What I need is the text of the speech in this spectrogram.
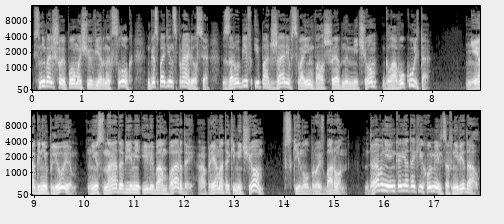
С небольшой помощью верных слуг господин справился, зарубив и поджарив своим волшебным мечом главу культа. «Не огнеплюем, не снадобьями или бомбардой, а прямо-таки мечом?» — вскинул бровь барон. Давненько я таких умельцев не видал.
